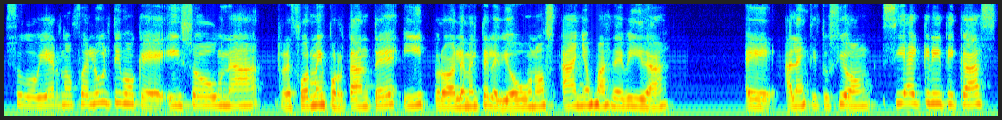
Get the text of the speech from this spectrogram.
su gobierno fue el último que hizo una reforma importante y probablemente le dio unos años más de vida eh, a la institución, sí hay críticas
